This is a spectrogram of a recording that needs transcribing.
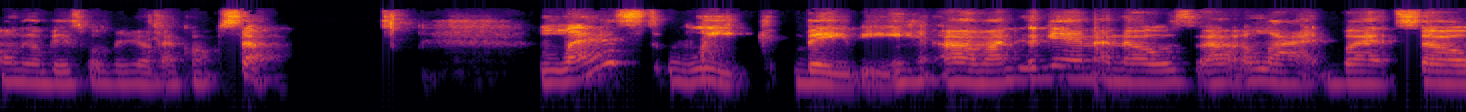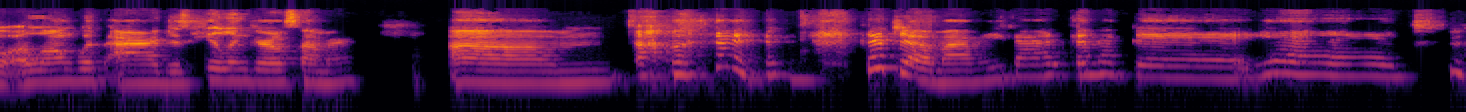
only on baseballradio.com. So, last week, baby, um, I, again, I know it's uh, a lot, but so along with our just Healing Girl Summer, um, good job, mommy. You got it connected. Yay.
